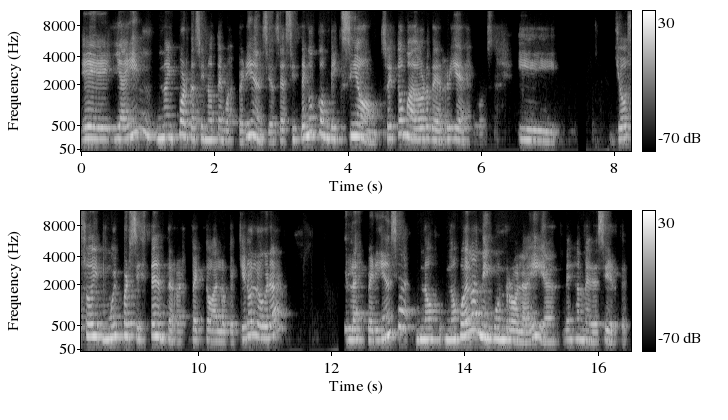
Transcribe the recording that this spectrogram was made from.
Eh, y ahí no importa si no tengo experiencia, o sea, si tengo convicción, soy tomador de riesgos y yo soy muy persistente respecto a lo que quiero lograr, la experiencia no, no juega ningún rol ahí, ¿eh? déjame decirte.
